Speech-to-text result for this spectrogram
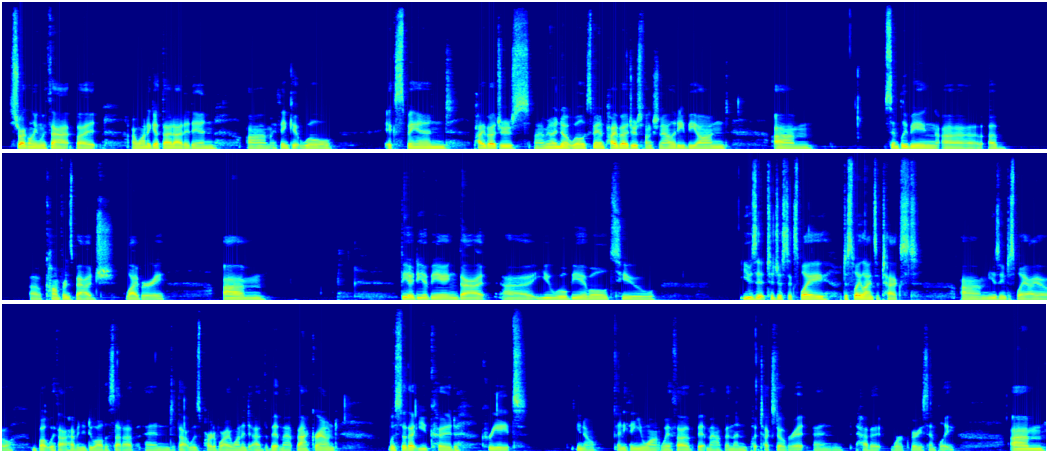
struggling with that, but I want to get that added in. Um, I think it will expand PyBadger's, I mean, I know it will expand PyBadger's functionality beyond um, simply being a, a, a, conference badge library. Um, the idea being that uh, you will be able to use it to just display display lines of text um, using display IO, but without having to do all the setup. And that was part of why I wanted to add the bitmap background, was so that you could create, you know, anything you want with a bitmap and then put text over it and have it work very simply. Um,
